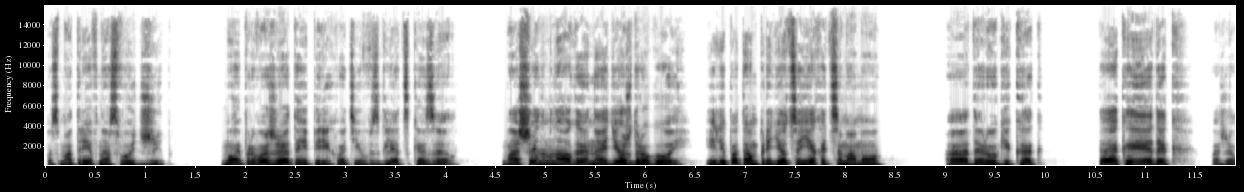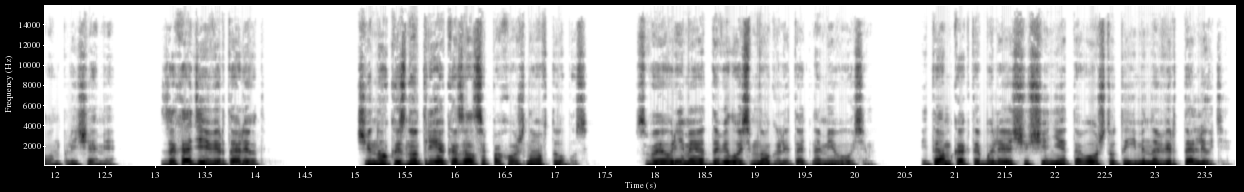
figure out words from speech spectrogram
посмотрев на свой джип. Мой провожатый, перехватив взгляд, сказал. «Машин много, найдешь другой. Или потом придется ехать самому». «А дороги как?» «Так и эдак», — пожал он плечами. «Заходи в вертолет». Чинук изнутри оказался похож на автобус. В свое время довелось много летать на Ми-8. И там как-то были ощущения того, что ты именно в вертолете.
